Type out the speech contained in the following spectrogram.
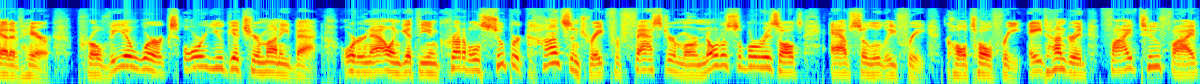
head of hair. Provia works or you get your money back. Order now and get the incredible super concentrate for faster, more noticeable results absolutely free. Call toll free 800 525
